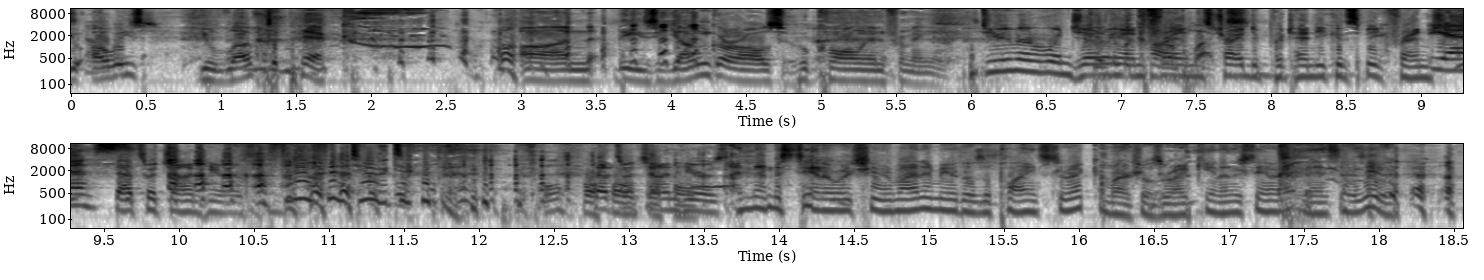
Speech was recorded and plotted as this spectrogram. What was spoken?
You always you love to pick on these young girls who call in from England. Do you remember when Joey them a and Friends complex. tried to pretend he could speak French? Yes. That's what John hears. That's what John hears. I didn't understand a word. She reminded me of those Appliance Direct commercials where I can't understand what that man says either.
